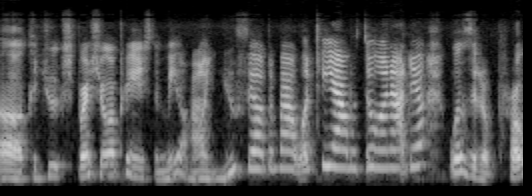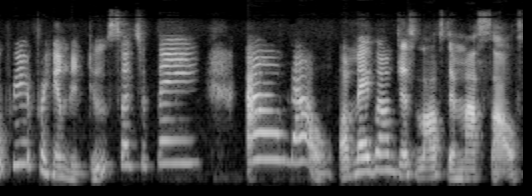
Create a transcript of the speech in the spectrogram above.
Uh, could you express your opinions to me on how you felt about what T.I. was doing out there? Was it appropriate for him to do such a thing? I don't know. Or maybe I'm just lost in my sauce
